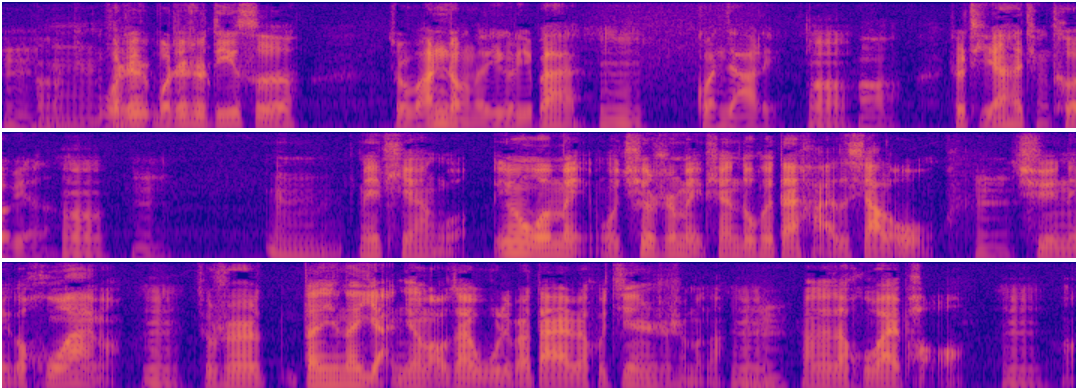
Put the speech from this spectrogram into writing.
嗯，嗯，我这我这是第一次，就是完整的一个礼拜嗯关家里嗯啊，这体验还挺特别的。嗯嗯嗯没体验过，因为我每我确实每天都会带孩子下楼嗯去那个户外嘛，嗯就是担心他眼睛老在屋里边待着会近视什么的，嗯嗯然后他在户外跑。嗯啊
